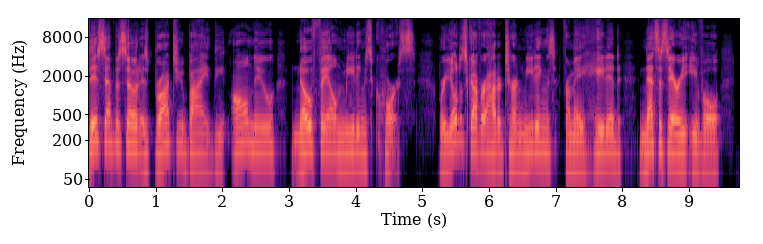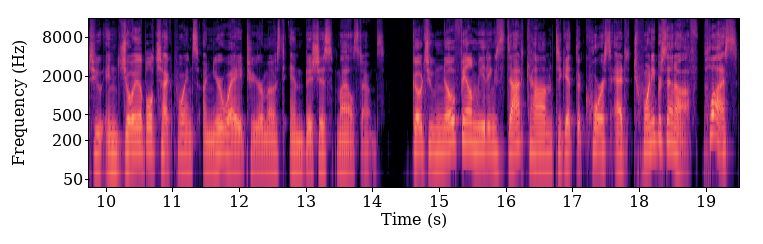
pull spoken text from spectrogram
This episode is brought to you by the all new No Fail Meetings course, where you'll discover how to turn meetings from a hated, necessary evil to enjoyable checkpoints on your way to your most ambitious milestones. Go to nofailmeetings.com to get the course at 20% off, plus,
